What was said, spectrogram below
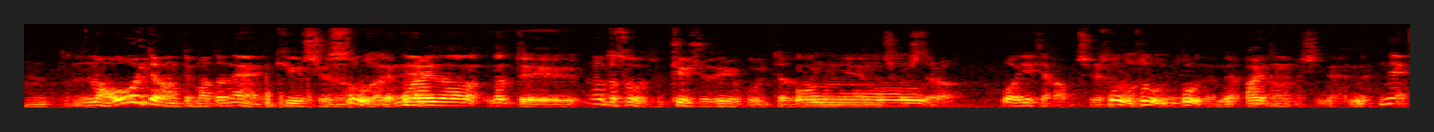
本当まあ大分なんてまたね九州のそうだね。この間だってまたそうです。九州で旅行行った時にねもしかしたらお会いできたかもしれない。そうそうそうだよね。会えたかもしれないよねね。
